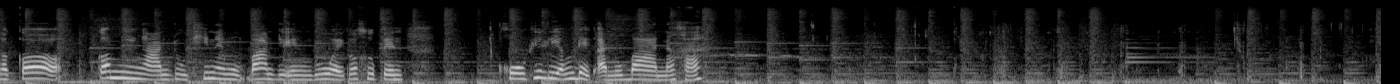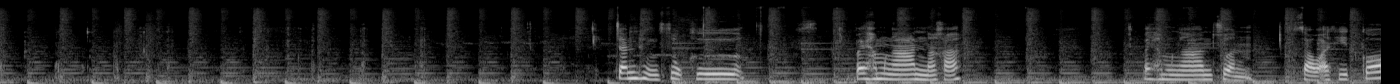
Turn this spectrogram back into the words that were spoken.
แล้วก็ก็มีงานอยู่ที่ในหมู่บ้านตัวเองด้วย ก็คือเป็นครูพี่เลี้ยงเด็กอนุบาลนะคะ จันทร์ถึงศุกร์คือไปทำงานนะคะ ไปทำงานส่วนเสาร์อาทิตย์ก็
